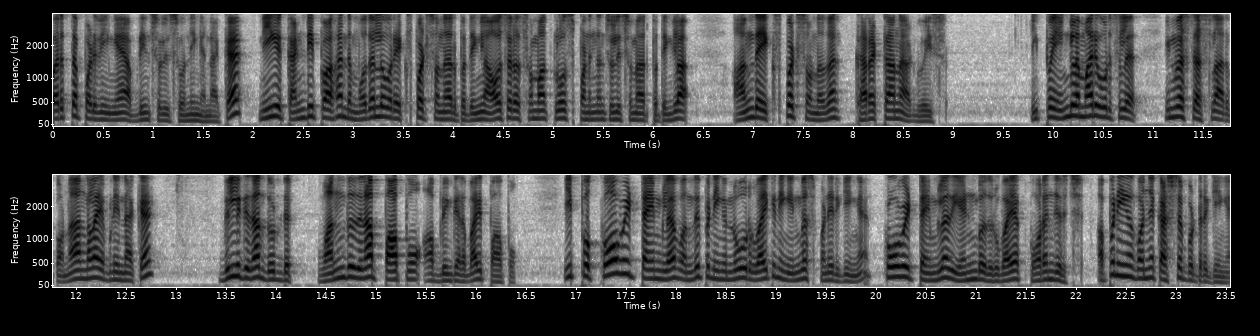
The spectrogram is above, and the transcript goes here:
வருத்தப்படுவீங்க அப்படின்னு சொல்லி சொன்னீங்கன்னாக்க நீங்கள் கண்டிப்பாக அந்த முதல்ல ஒரு எக்ஸ்பர்ட் சொன்னார் பார்த்தீங்களா அவசர அவசரமாக க்ளோஸ் பண்ணுங்கன்னு சொல்லி சொன்னார் பார்த்தீங்களா அந்த எக்ஸ்பர்ட் சொன்னது தான் கரெக்டான அட்வைஸ் இப்போ எங்களை மாதிரி ஒரு சில இன்வெஸ்டர்ஸ்லாம் இருக்கோம். நாங்களாம் எப்படின்னாக்க பில்லுக்கு தான் துட்டு. வந்ததுன்னா பார்ப்போம் அப்படிங்கிற மாதிரி பார்ப்போம். இப்போ கோவிட் டைமில் வந்து இப்போ நீங்கள் நூறுரூவாய்க்கு நீங்கள் இன்வெஸ்ட் பண்ணியிருக்கீங்க கோவிட் டைமில் அது எண்பது ரூபாயாக குறைஞ்சிருச்சு. அப்போ நீங்கள் கொஞ்சம் கஷ்டப்பட்டுருக்கீங்க.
